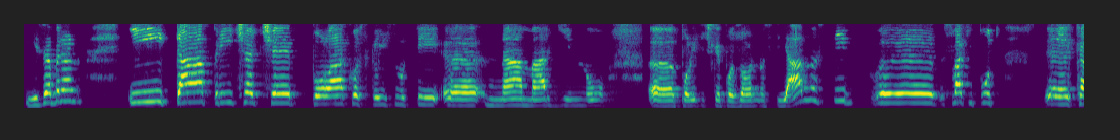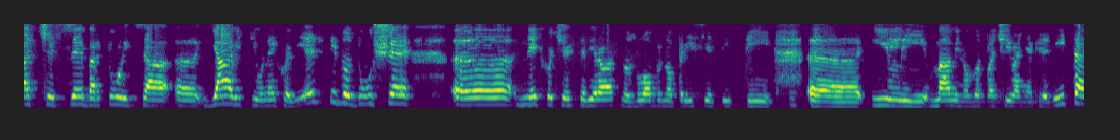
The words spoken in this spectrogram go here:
izabran i ta priča će polako sklisnuti na marginu političke pozornosti javnosti. Svaki put kad će se Bartulica javiti u nekoj vijesti, do duše netko će se vjerojatno zlobno prisjetiti ili maminog otplaćivanja kredita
